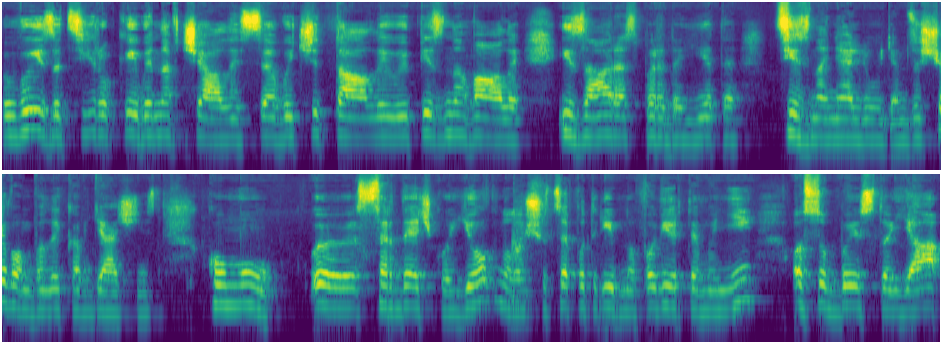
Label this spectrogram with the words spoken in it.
ви за ці роки ви навчалися, ви читали, ви пізнавали і зараз передаєте ці знання людям. За що вам велика вдячність? Кому сердечко йокнуло, що це потрібно. Повірте мені, особисто я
